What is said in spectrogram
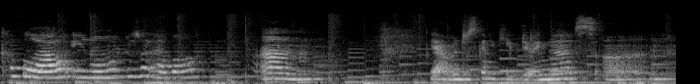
couple out, you know, just whatever. Um, yeah, I'm just gonna keep doing this on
